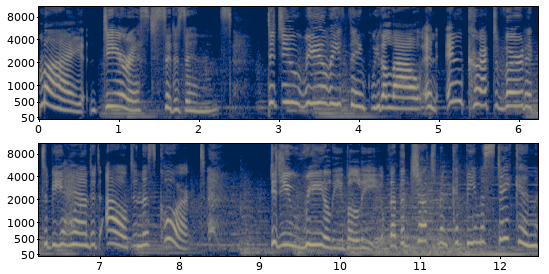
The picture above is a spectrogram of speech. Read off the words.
My dearest citizens, did you really think we'd allow an incorrect verdict to be handed out in this court? Did you really believe that the judgment could be mistaken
